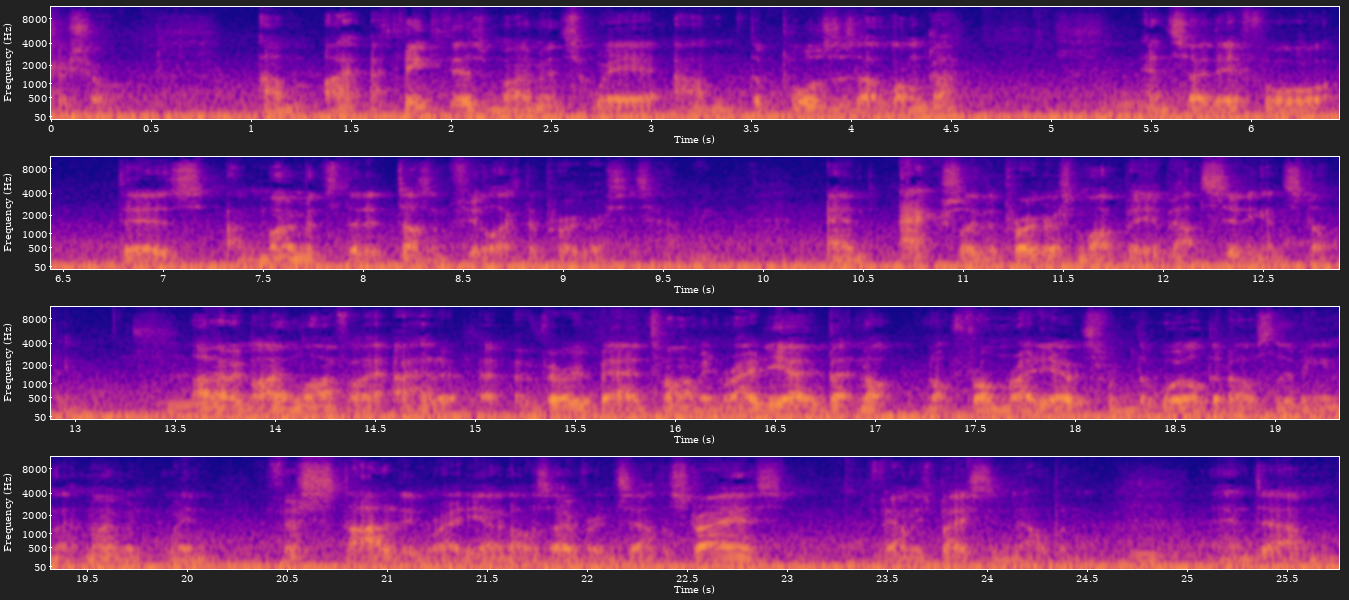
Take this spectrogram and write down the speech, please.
for sure. Um, I, I think there's moments where um, the pauses are longer, and so therefore there's uh, moments that it doesn't feel like the progress is happening, and actually the progress might be about sitting and stopping. I know in my own life I, I had a, a very bad time in radio, but not not from radio. It's from the world that I was living in that moment when I first started in radio, and I was over in South Australia. Family's based in Melbourne, and um,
